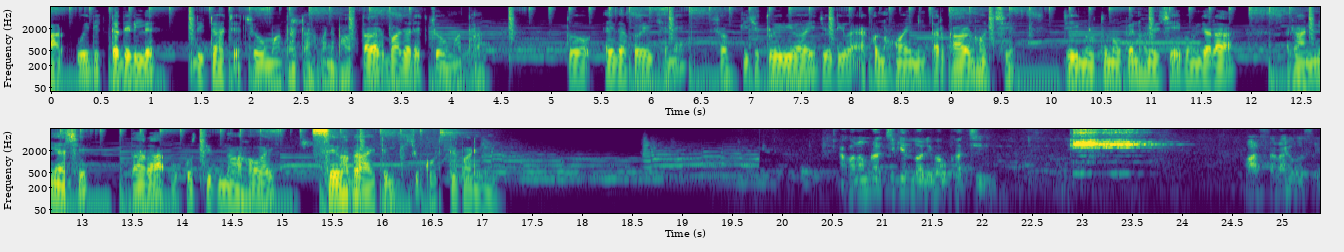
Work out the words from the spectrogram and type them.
আর ওই দিকটা দেখলে দিকটা হচ্ছে চৌমাথাটা মানে ভাস্তারার বাজারের চৌমাথা। তো এই দেখো এইখানে সব কিছু তৈরি হয় যদিও এখন হয়নি। তার কারণ হচ্ছে যে এই নতুন ওপেন হয়েছে এবং যারা রান্নি আছে তারা উপস্থিত না হওয়ায় সেভাবে আইটেম কিছু করতে পারিনি। এখন আমরা চিকেন ললিপপ খাচ্ছি। বসে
